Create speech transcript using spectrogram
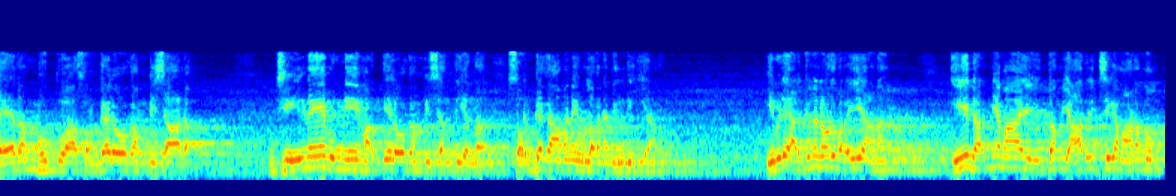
തേതം ഭൂക്വ സ്വർഗലോകം വിശാലം ക്ഷീണേ പുണ്യേ മർത്യലോകം വിശന്തി എന്ന് സ്വർഗകാമനയുള്ളവനെ നിന്ദിക്കുകയാണ്. ഇവിടെ അർജുനനോട് പറയുകയാണ് ഈ ധർമ്മ്യമായ യുദ്ധം യാദൃച്ഛികമാണെന്നും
